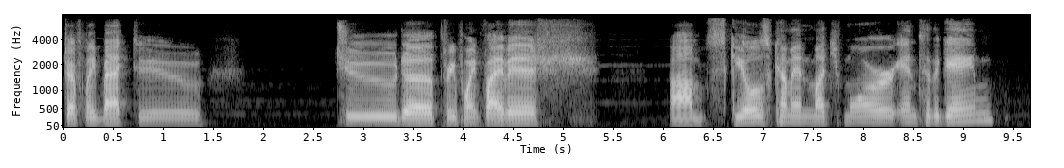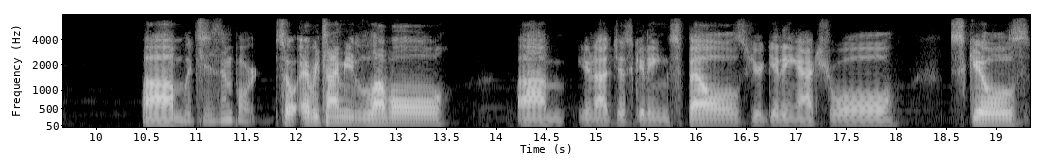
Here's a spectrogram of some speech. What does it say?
definitely back to two to three point five ish. Um, skills come in much more into the game. Um, which is important. so every time you level, um, you're not just getting spells, you're getting actual skills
